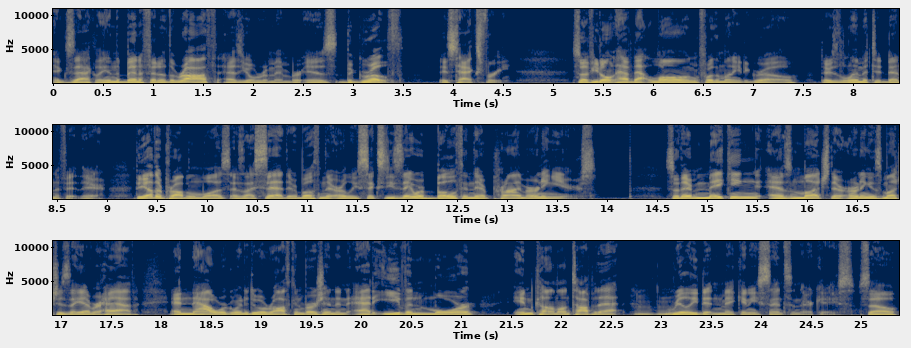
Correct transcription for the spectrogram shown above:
Exactly. And the benefit of the Roth, as you'll remember, is the growth is tax free. So if you don't have that long for the money to grow, there's a limited benefit there. The other problem was, as I said, they're both in their early 60s. They were both in their prime earning years. So they're making as much, they're earning as much as they ever have. And now we're going to do a Roth conversion and add even more income on top of that. Really didn't make any sense in their case. So,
